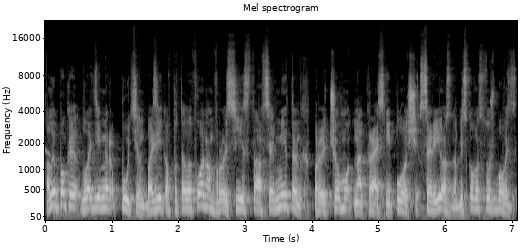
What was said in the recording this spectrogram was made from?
Але поки Владимир Путін базікав по телефонам, в Росії стався мітинг, причому на Красній площі. Серйозно, військовослужбовець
